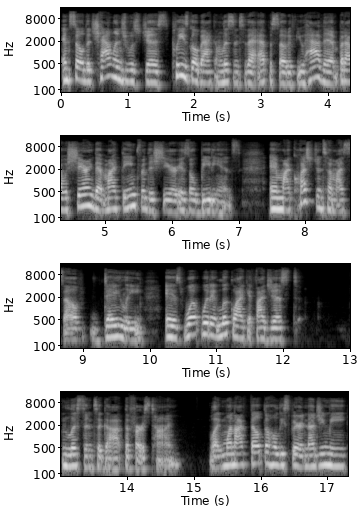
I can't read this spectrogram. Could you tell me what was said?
And so the challenge was just please go back and listen to that episode if you haven't. But I was sharing that my theme for this year is obedience. And my question to myself daily is what would it look like if I just listened to God the first time? Like when I felt the Holy Spirit nudging me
